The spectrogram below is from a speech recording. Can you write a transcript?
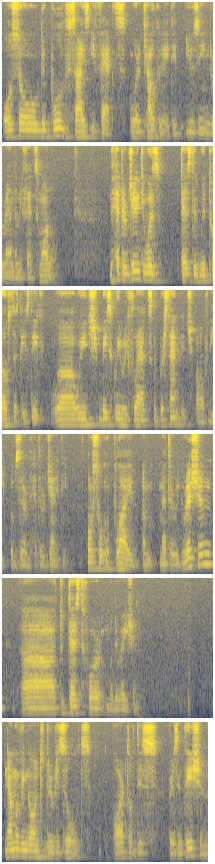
also, the pooled size effects were calculated using the random effects model. The heterogeneity was tested with 12 statistic, uh, which basically reflects the percentage of the observed heterogeneity. Also applied a meta-regression uh, to test for moderation. Now moving on to the results part of this presentation.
